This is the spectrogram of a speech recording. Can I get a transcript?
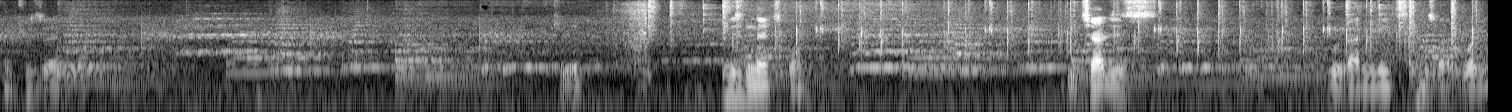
Control Z. Okay. This next one. The charges will animate into our body.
